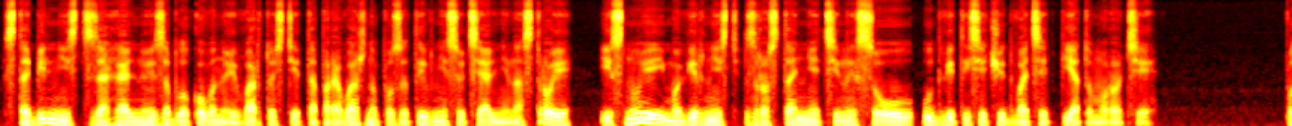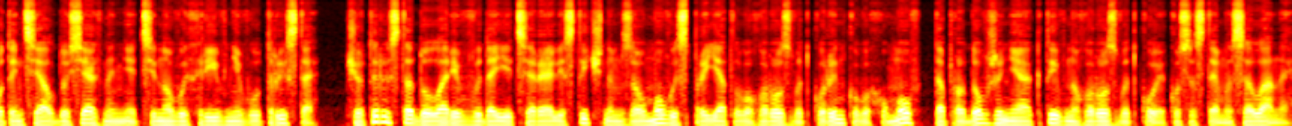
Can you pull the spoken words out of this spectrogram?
стабільність загальної заблокованої вартості та переважно позитивні соціальні настрої, існує ймовірність зростання ціни Соул у 2025 році. Потенціал досягнення цінових рівнів у 300-400 доларів видається реалістичним за умови сприятливого розвитку ринкових умов та продовження активного розвитку екосистеми селани.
